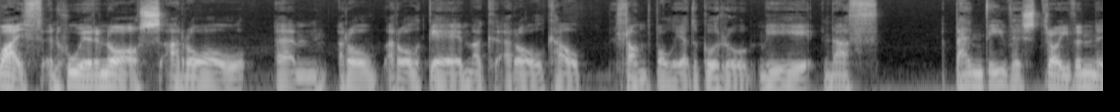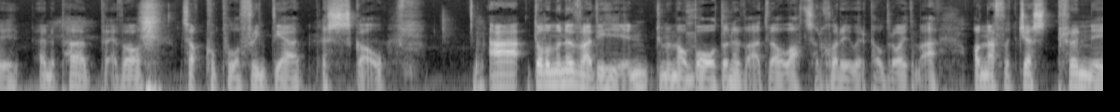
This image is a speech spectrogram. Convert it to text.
waith, yn hwyr y nos ar ôl, um, ar ôl, ar ôl y gêm ac ar ôl cael llond boliad o gwrw, mi nath Ben Davies droi fyny yn y pub efo to, cwpl o ffrindiau ysgol. A doedd o'm yn yfad i hun, dwi'n meddwl bod yn yfad fel lot o'r chwaraewyr peldroed yma, ond nath o just prynu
